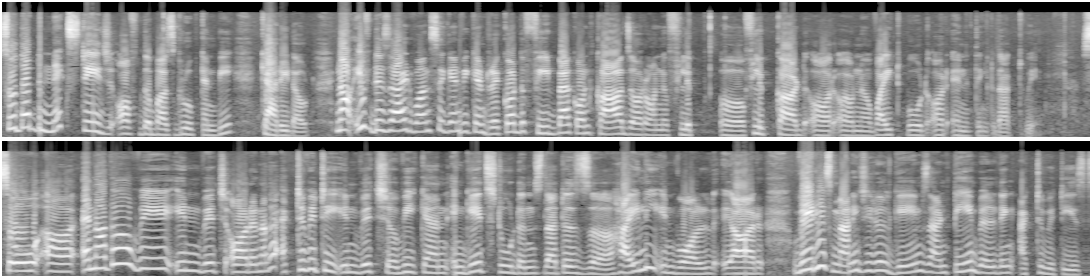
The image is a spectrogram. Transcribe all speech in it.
so that the next stage of the buzz group can be carried out. Now if desired once again we can record the feedback on cards or on a flip, uh, flip card or on a whiteboard or anything to that way. So uh, another way in which or another activity in which uh, we can engage students that is uh, highly involved are various managerial games and team building activities.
